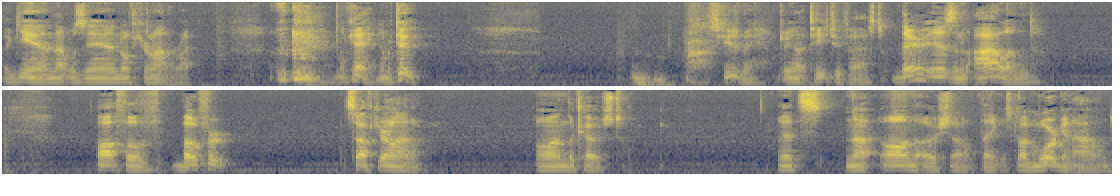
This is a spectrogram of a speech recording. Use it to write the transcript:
again, that was in North Carolina, right? okay, number two. Excuse me, drinking that tea too fast. There is an island off of Beaufort, South Carolina, on the coast. It's not on the ocean, I don't think. It's called Morgan Island.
